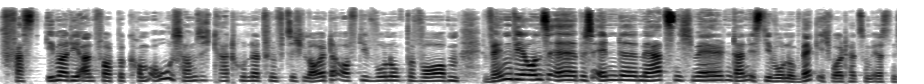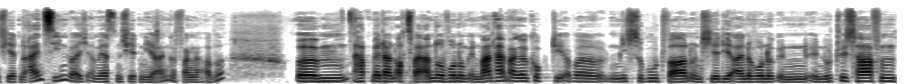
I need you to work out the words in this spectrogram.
fast immer die Antwort bekommen, oh, es haben sich gerade 150 Leute auf die Wohnung beworben. Wenn wir uns äh, bis Ende März nicht melden, dann ist die Wohnung weg. Ich wollte halt zum 1.4. einziehen, weil ich am 1.4. hier angefangen habe. Ähm, habe mir dann auch zwei andere Wohnungen in Mannheim angeguckt, die aber nicht so gut waren und hier die eine Wohnung in, in Ludwigshafen.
